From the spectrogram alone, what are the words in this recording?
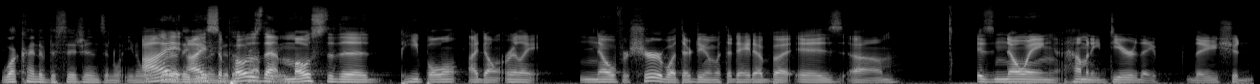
What kind of decisions and what you know? What, I I suppose that most of the people I don't really know for sure what they're doing with the data, but is um, is knowing how many deer they they should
